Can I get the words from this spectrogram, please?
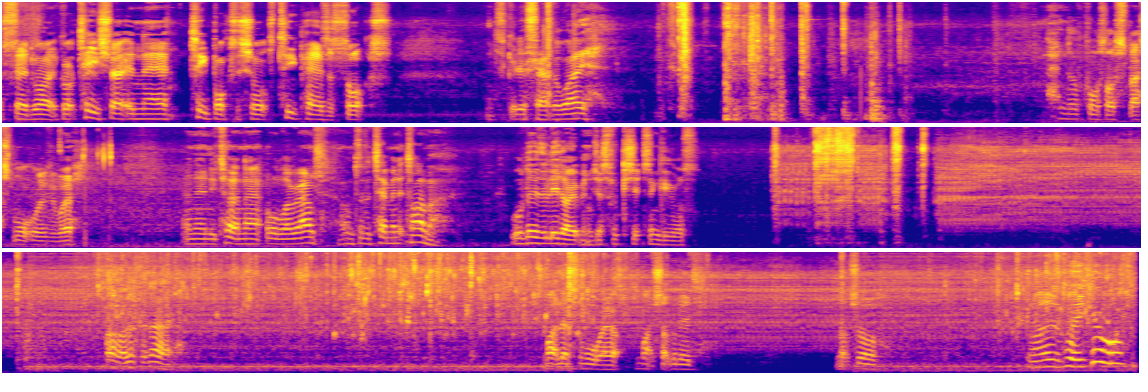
I said, right, I've got t-shirt in there, two boxer shorts, two pairs of socks. Let's get this out of the way. And of course I've splashed water everywhere. And then you turn that all the way around onto the 10 minute timer. We'll do the lid open just for shits and giggles. Oh look at that. Might let some water out. Might shut the lid. Not sure. Well, that's pretty cool.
